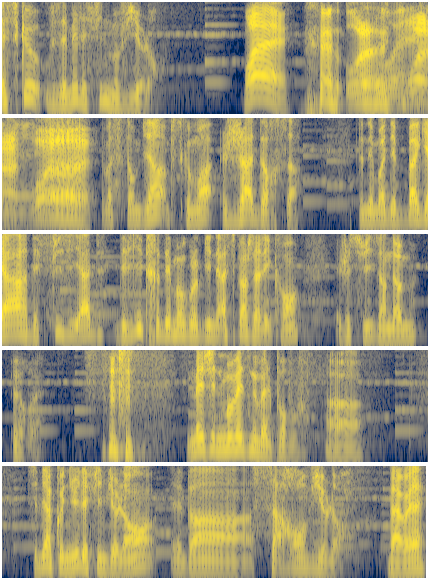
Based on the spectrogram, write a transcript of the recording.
Est-ce que vous aimez les films violents? Ouais. ouais. Ouais. ouais. Eh ben, ça tombe bien, parce que moi, j'adore ça. Donnez-moi des bagarres, des fusillades, des litres d'hémoglobine aspergés à l'écran, et je suis un homme heureux. Mais j'ai une mauvaise nouvelle pour vous. Ah. C'est bien connu, les films violents, eh ben, ça rend violent. Bah ouais,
